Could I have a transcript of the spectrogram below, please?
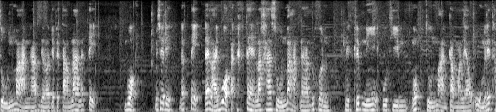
ศูนย์บาทนะครับ เดี๋ยวเราจะไปตามล่านักเตะบวก ไม่ใช่ดิ นักเตะได้หลายบวกอะแต่ราคาศูนย์บาทนะครับทุกคนในคลิปนี้ฟูทีมงบศูนย์บาทกลับมาแล้วอูไม่ได้ท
